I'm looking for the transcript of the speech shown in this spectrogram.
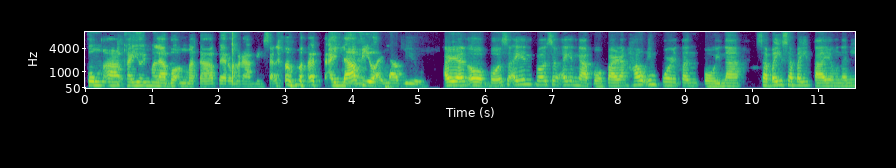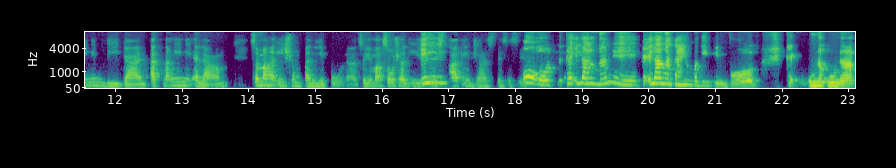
kung ah, kayo'y malabo ang mata, pero maraming salamat. I love you, I love you. Ayan, opo. So, ayun po. So, ayun nga po. Parang how important po na sabay-sabay tayong naninindigan at nangingialam sa mga isyong panlipunan. So, yung mga social issues Eh, at injustices. Oo, kailangan eh. Kailangan tayong maging involved. Unang-una,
